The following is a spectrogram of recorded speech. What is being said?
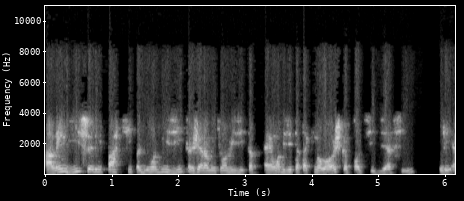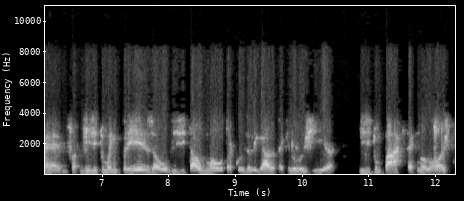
além disso, ele participa de uma visita, geralmente uma visita, é uma visita tecnológica, pode-se dizer assim, é, visita uma empresa ou visita alguma outra coisa ligada à tecnologia, visita um parque tecnológico.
